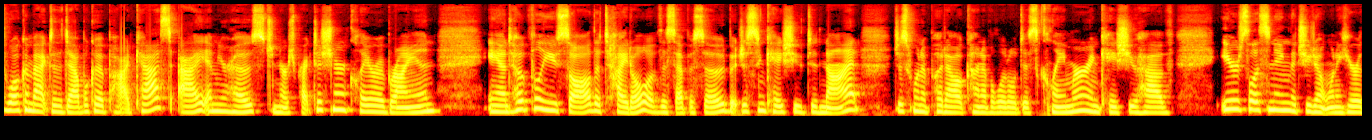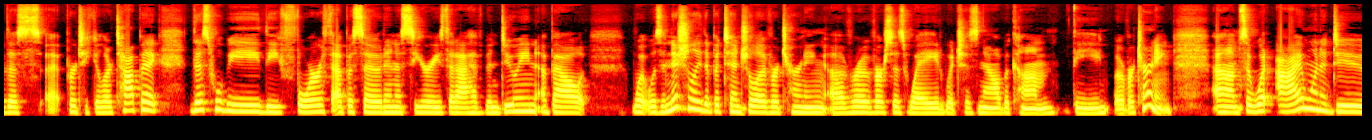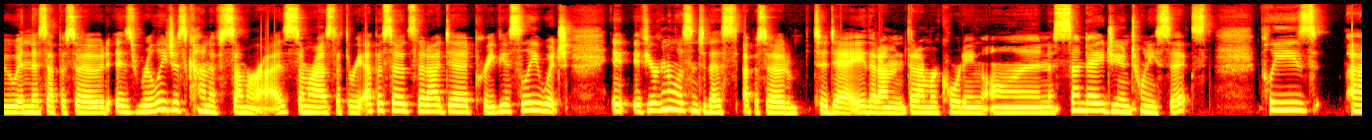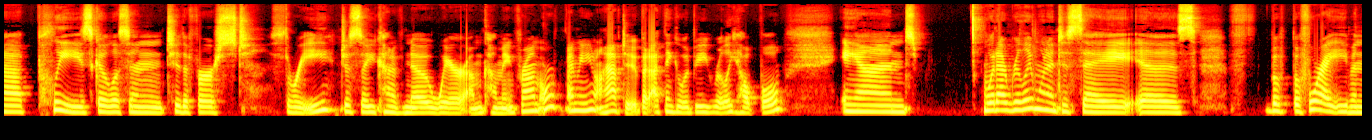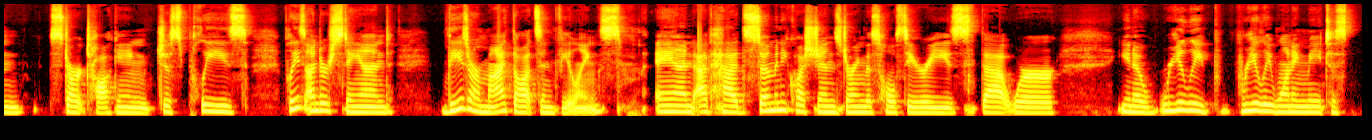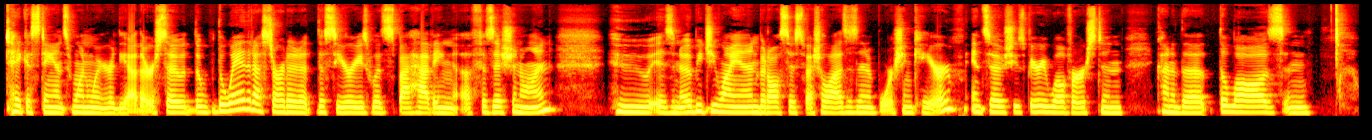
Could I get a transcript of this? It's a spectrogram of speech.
Guys, welcome back to the Dabbleco podcast. I am your host, nurse practitioner Claire O'Bryan, and hopefully you saw the title of this episode, but just in case you did not, just want to put out kind of a little disclaimer in case you have ears listening that you don't want to hear this uh, particular topic. This will be the fourth episode in a series that I have been doing about what was initially the potential overturning of Roe versus Wade, which has now become the overturning. Um, so, what I want to do in this episode is really just kind of summarize summarize the three episodes that I did previously. Which, if you're going to listen to this episode today that I'm that I'm recording on Sunday, June 26th, please uh, please go listen to the first three just so you kind of know where I'm coming from. Or, I mean, you don't have to, but I think it would be really helpful. And what I really wanted to say is b- before I even start talking, just please, please understand these are my thoughts and feelings. And I've had so many questions during this whole series that were you know, really, really wanting me to take a stance one way or the other. So the, the way that I started uh, the series was by having a physician on who is an OBGYN but also specializes in abortion care. And so she's very well versed in kind of the the laws and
